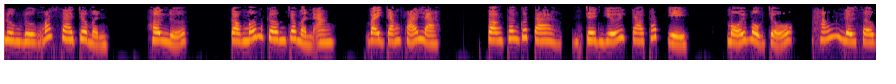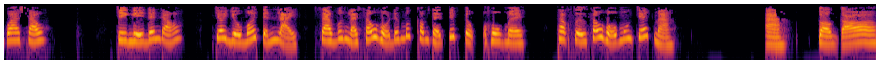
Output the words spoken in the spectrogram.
luôn luôn massage cho mình. Hơn nữa, còn mớm cơm cho mình ăn. Vậy chẳng phải là toàn thân của ta, trên dưới cao thấp gì, mỗi một chỗ, hắn đều sờ qua sao? Chỉ nghĩ đến đó, cho dù mới tỉnh lại, Sa Vương lại xấu hổ đến mức không thể tiếp tục hôn mê, thật sự xấu hổ muốn chết mà. À, còn có,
